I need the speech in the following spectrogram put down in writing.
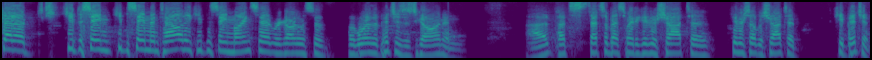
gotta keep the same keep the same mentality, keep the same mindset, regardless of, of where the pitches is going, and uh, that's that's the best way to give you a shot to give yourself a shot to keep pitching.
